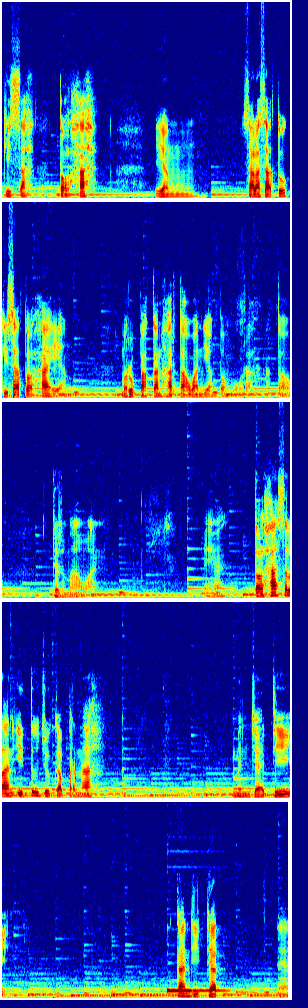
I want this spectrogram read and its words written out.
kisah Tolhah yang salah satu kisah Tolhah yang merupakan hartawan yang pemurah atau dermawan. Tolha selain itu juga pernah menjadi kandidat ya,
